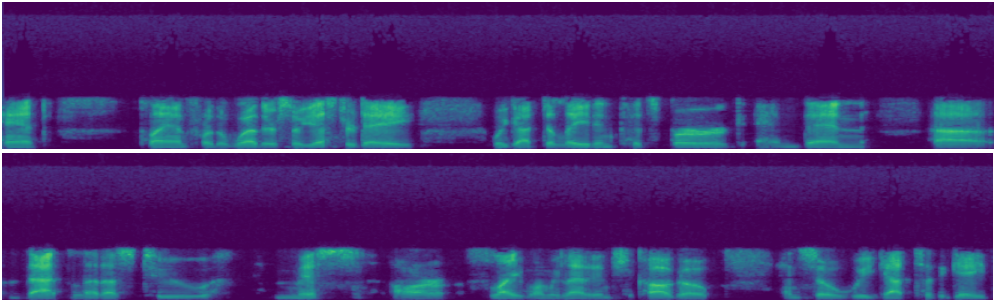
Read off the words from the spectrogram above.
can't plan for the weather. So yesterday we got delayed in Pittsburgh, and then uh, that led us to miss our flight when we landed in Chicago. And so we got to the gate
